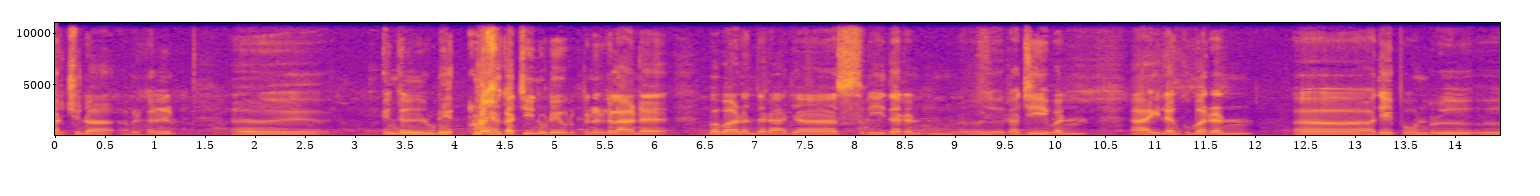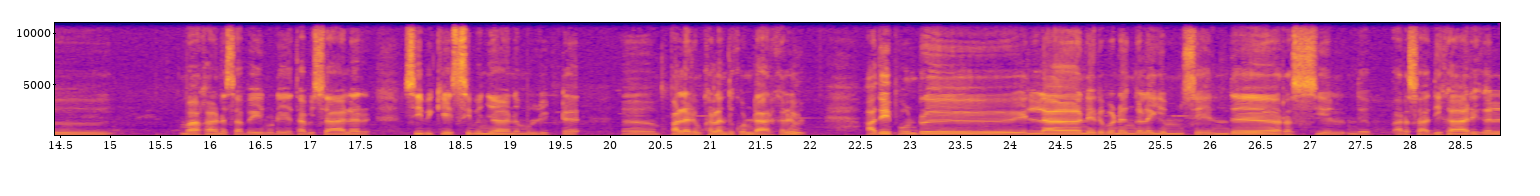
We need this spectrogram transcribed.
அர்ஜுனா அவர்கள் எங்களுடைய கட்சியினுடைய உறுப்பினர்களான பவானந்த ராஜா ஸ்ரீதரன் ரஜீவன் இளங்குமரன் அதே போன்று மாகாண சபையினுடைய தவிசாளர் சிவி கே சிவஞானம் உள்ளிட்ட பலரும் கலந்து கொண்டார்கள். அதே போன்று எல்லா நிறுவனங்களையும் சேர்ந்த அரசியல் இந்த அரசு அதிகாரிகள்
